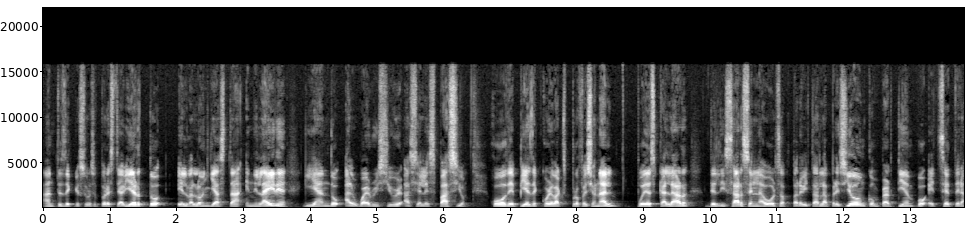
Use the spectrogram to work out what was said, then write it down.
antes de que su receptor esté abierto. El balón ya está en el aire, guiando al wide receiver hacia el espacio. Juego de pies de quarterbacks profesional. Puede escalar, deslizarse en la bolsa para evitar la presión, comprar tiempo, etc.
